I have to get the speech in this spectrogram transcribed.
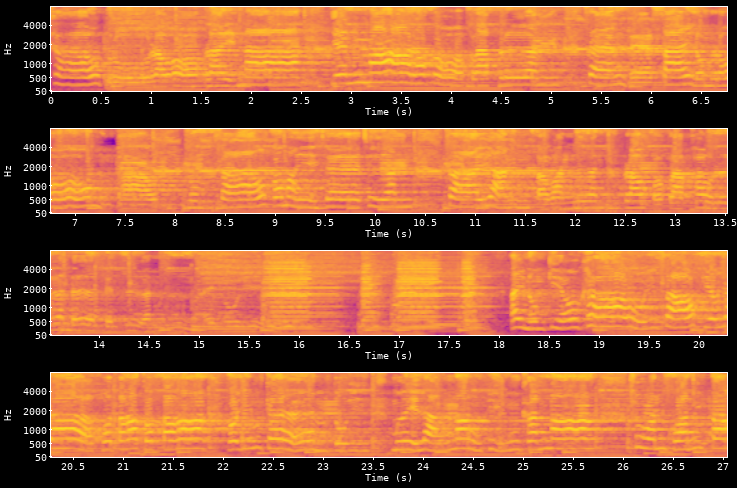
เช้าตรู่ เราออกไรนา เย็นมาเราก็กลับเรือน แสงแดดสายลมร้อนเผาหนุ่มสาวก็ไม่แช่เชือนสายยันตะวันเลือน เราก็กลับเข้าเรือนเดินเป็นเพื่อนไอ้นุยไอ้หนุ่มเกี่ยวข้าวอีสาวเกี่ยวหญ้าพอตาก็ตา ก็ยิ้มแก้มตุยเมื่อยหลังนั่งพิงคันนา ชวนขวัญตา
